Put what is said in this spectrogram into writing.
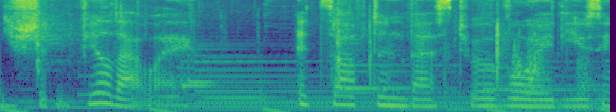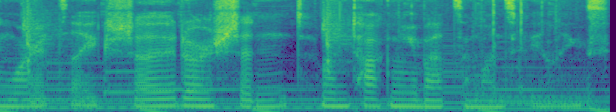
you shouldn't feel that way. It's often best to avoid using words like should or shouldn't when talking about someone's feelings.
